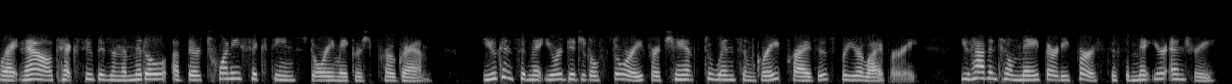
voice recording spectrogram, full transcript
Right now, TechSoup is in the middle of their 2016 Storymakers program. You can submit your digital story for a chance to win some great prizes for your library. You have until May 31st to submit your entry,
